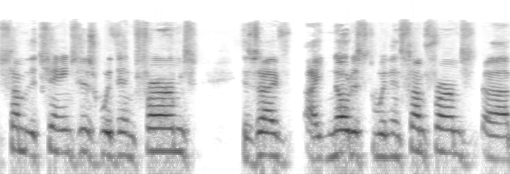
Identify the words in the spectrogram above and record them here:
Some of the changes within firms, as I've I noticed within some firms, uh,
